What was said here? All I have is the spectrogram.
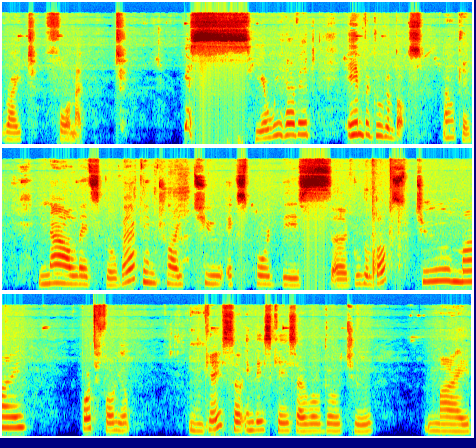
right format. Yes, here we have it in the Google Docs. Okay, now let's go back and try to export this uh, Google Docs to my portfolio. Okay, so in this case I will go to my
